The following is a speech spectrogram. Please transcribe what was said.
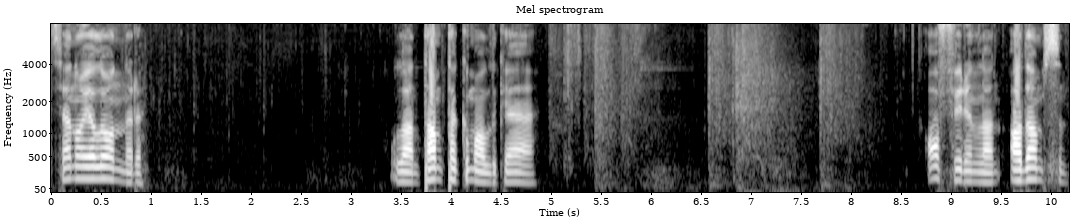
Sen oyalı onları. Ulan tam takım aldık ha. Aferin lan adamsın.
